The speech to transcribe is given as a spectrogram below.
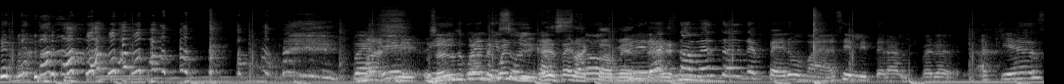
Pues, Ma, y- ¿ustedes no se acuerdan de Wendy? Zulka, perdón, Exactamente. directamente desde Perú, ma, sí, literal. Pero aquí es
